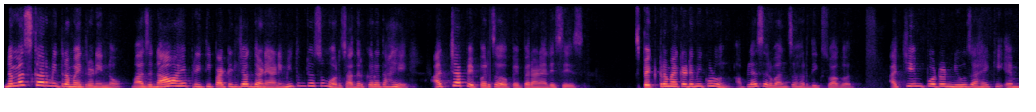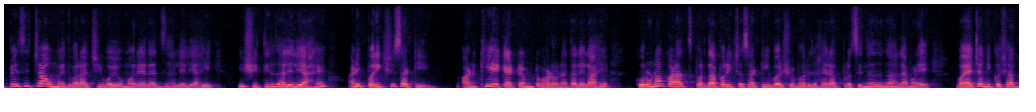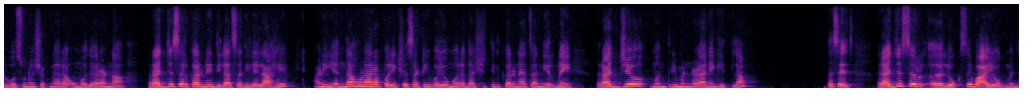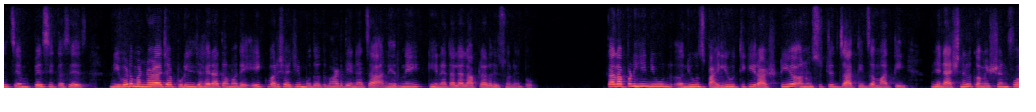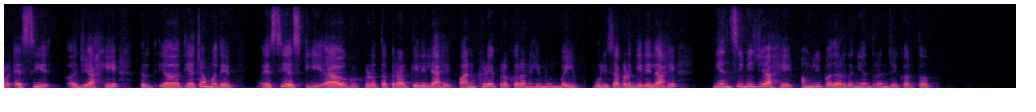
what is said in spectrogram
नमस्कार मित्रमैत्रिणींनो. माझं नाव आहे प्रीती पाटील जगदणे आणि मी तुमच्यासमोर सादर करत आहे आजच्या पेपरचं पेपर अनालिसिस स्पेक्ट्रम अकॅडमीकडून आपल्या सर्वांचं हार्दिक स्वागत. आजची इम्पॉर्टंट न्यूज आहे की एम पी ए सीच्या उमेदवाराची वयोमर्यादा झालेली आहे. ती शिथिल झालेली आहे आणि परीक्षेसाठी आणखी एक अटेम्प्ट वाढवण्यात आलेला आहे. कोरोना काळात स्पर्धा परीक्षेसाठी वर्षभर जाहिरात प्रसिद्ध झाल्यामुळे वयाच्या निकषात बसू न शकणाऱ्या उमेदवारांना राज्य सरकारने दिलासा दिलेला आहे. आणि यंदा होणाऱ्या परीक्षेसाठी वयोमर्यादा शिथिल करण्याचा निर्णय राज्य मंत्रिमंडळाने घेतला. तसेच राज्य सर लोकसेवा आयोग म्हणजेच एमपीएससी तसेच निवड मंडळाच्या पुढील जाहिरातामध्ये एक वर्षाची मुदत वाढ देण्याचा निर्णय घेण्यात आलेला आपल्याला दिसून येतो. काल आपण ही न्यू न्यूज पाहिली होती की राष्ट्रीय अनुसूचित जाती जमाती म्हणजे national commission for S C जे आहे तर अ, याच्यामध्ये एस सी एस टी कडे तक्रार केलेली आहे. वानखडे प्रकरण हे मुंबई पोलिसाकडे गेलेलं आहे. एन सी बी जे आहे अंमली पदार्थ नियंत्रण जे करतं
